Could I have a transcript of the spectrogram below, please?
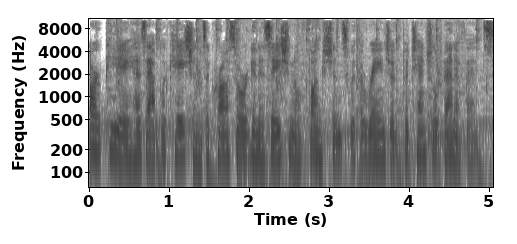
RPA has applications across organizational functions with a range of potential benefits.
